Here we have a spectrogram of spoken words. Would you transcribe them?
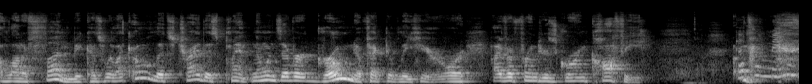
a lot of fun because we're like, oh, let's try this plant. No one's ever grown effectively here. Or I have a friend who's growing coffee that's amazing.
